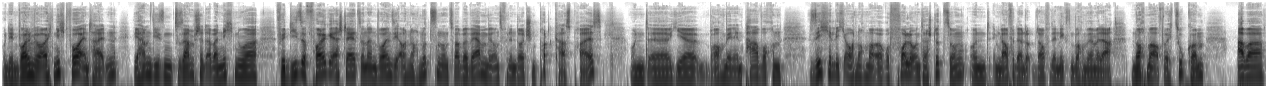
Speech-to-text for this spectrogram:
Und den wollen wir euch nicht vorenthalten. Wir haben diesen Zusammenschnitt aber nicht nur für diese Folge erstellt, sondern wollen sie auch noch nutzen. Und zwar bewerben wir uns für den Deutschen Podcastpreis. Und äh, hier brauchen wir in ein paar Wochen sicherlich auch nochmal eure volle Unterstützung. Und im Laufe der, Laufe der nächsten Wochen werden wir da nochmal auf euch zukommen. Aber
